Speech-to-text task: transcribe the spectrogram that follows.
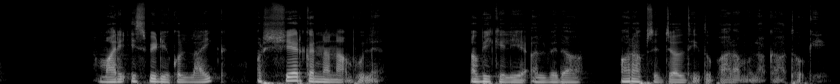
हमारी इस वीडियो को लाइक और शेयर करना ना भूलें। अभी के लिए अलविदा और आपसे जल्द ही दोबारा मुलाकात होगी।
